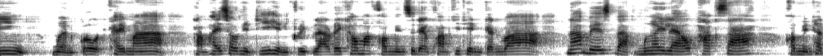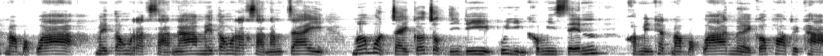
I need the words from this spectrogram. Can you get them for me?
นิ่ง เหมือนโกรธใครมา ทำให้ชาวเน็ตที่เห็นคลิปแล้วได้เข้ามาคอมเมนต์แสดงความคิดเห็นกันว่า หน้าเบสท์แบบเมื่อยแล้วพักซะคอมเมนต์ถัดมาบอกว่าไม่ต้องรักษาหน้าไม่ต้องรักษาน้ำใจ เมื่อหมดใจก็จบดีๆ ผู้หญิงเขามีเซนส์คอมเมนต์ถัดมาบอกว่าเหนื่อยก็พอเถอะค่ะ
